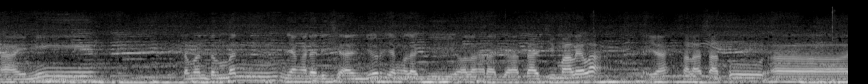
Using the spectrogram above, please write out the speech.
Nah ini teman-teman yang ada di Cianjur yang lagi olahraga Taji Malela ya salah satu eh,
